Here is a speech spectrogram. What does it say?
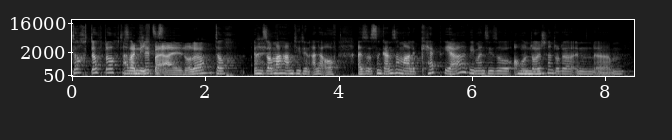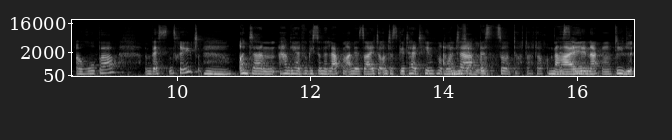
Doch, doch, doch. das Aber nicht letztes- bei allen, oder? Doch, im Sommer haben die den alle auf. Also es ist eine ganz normale Cap, ja, wie man sie so auch in Mhm. Deutschland oder in ähm, Europa im Westen trägt. Mhm. Und dann haben die halt wirklich so eine Lappen an der Seite und das geht halt hinten nicht runter bis zu, doch, doch, doch, Nein. bis in den Nacken. Die, Die,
